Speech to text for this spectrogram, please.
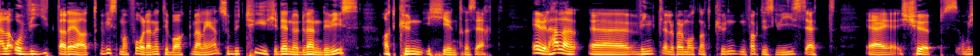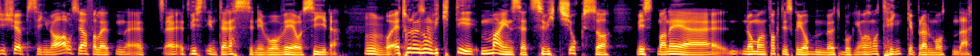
eller å vite det at hvis man får denne tilbakemeldingen, så betyr ikke det nødvendigvis at kunden ikke er interessert. Jeg vil heller eh, vinkle det på den måten at kunden faktisk viser et eh, kjøps, om ikke kjøpssignal, så iallfall et, et, et visst interessenivå ved å si det. Mm. Og jeg tror det er en sånn viktig mindset-switch også, hvis man er, når man faktisk skal jobbe med møtebooking. Man må tenke på den måten der.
